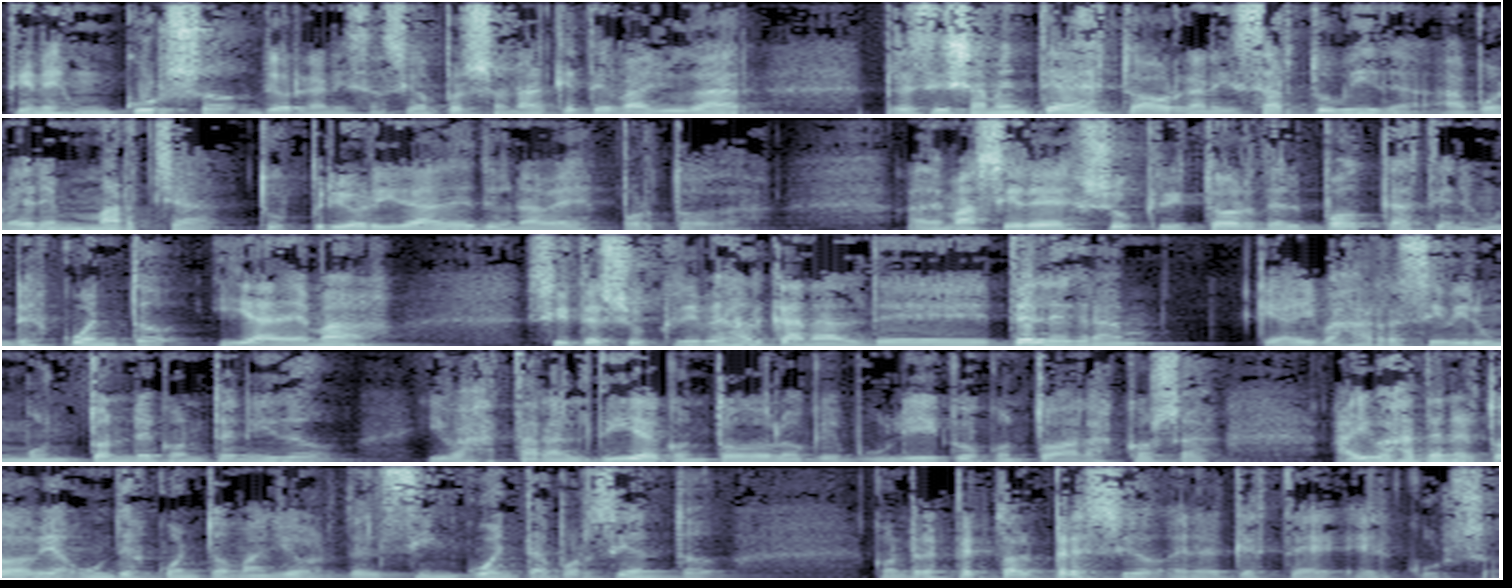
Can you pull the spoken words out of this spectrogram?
Tienes un curso de organización personal que te va a ayudar precisamente a esto, a organizar tu vida, a poner en marcha tus prioridades de una vez por todas. Además, si eres suscriptor del podcast, tienes un descuento y además, si te suscribes al canal de Telegram, que ahí vas a recibir un montón de contenido, y vas a estar al día con todo lo que publico, con todas las cosas, ahí vas a tener todavía un descuento mayor del 50% con respecto al precio en el que esté el curso.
